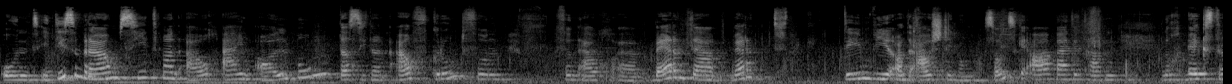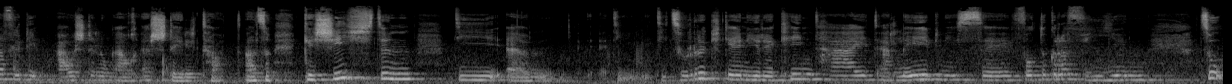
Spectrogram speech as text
Und in diesem Raum sieht man auch ein Album, das sie dann aufgrund von, von auch äh, während, der, während dem wir an der Ausstellung sonst gearbeitet haben, noch extra für die Ausstellung auch erstellt hat. Also Geschichten, die, ähm, die, die zurückgehen, ihre Kindheit, Erlebnisse, Fotografien zu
